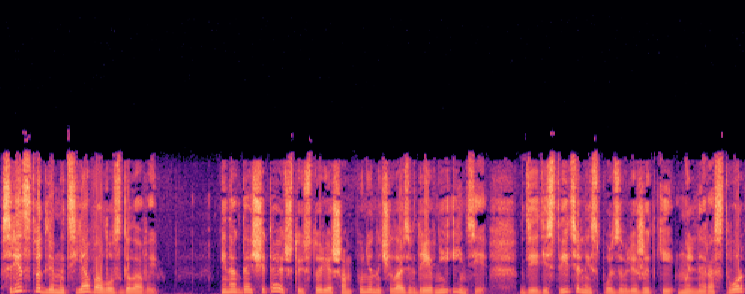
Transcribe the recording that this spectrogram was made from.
средство для мытья волос головы. Иногда считают, что история шампуня началась в Древней Индии, где действительно использовали жидкий мыльный раствор,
